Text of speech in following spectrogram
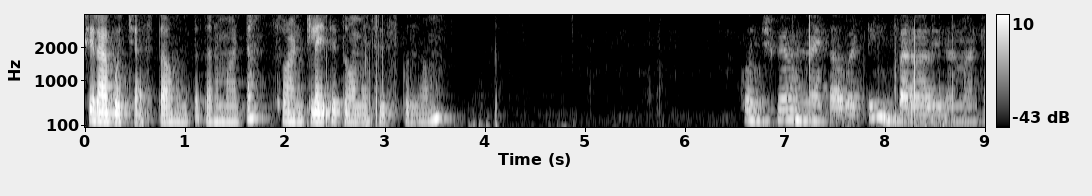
చిరాకు వచ్చేస్తూ ఉంటుంది అనమాట సో అంట్లు అయితే తోమేసేసుకుందాము. కొంచెమే ఉన్నాయి కాబట్టి పర్వాలేదు అనమాట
